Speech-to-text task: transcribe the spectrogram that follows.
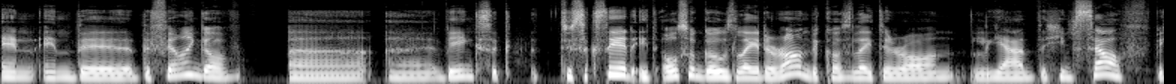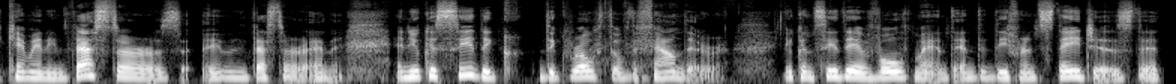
and and the the feeling of uh, uh, being to succeed, it also goes later on because later on Liad himself became an investor, an investor, and and you can see the the growth of the founder. You can see the evolvement and the different stages that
